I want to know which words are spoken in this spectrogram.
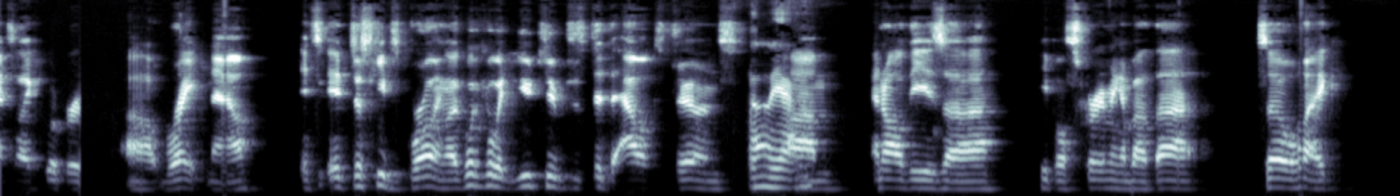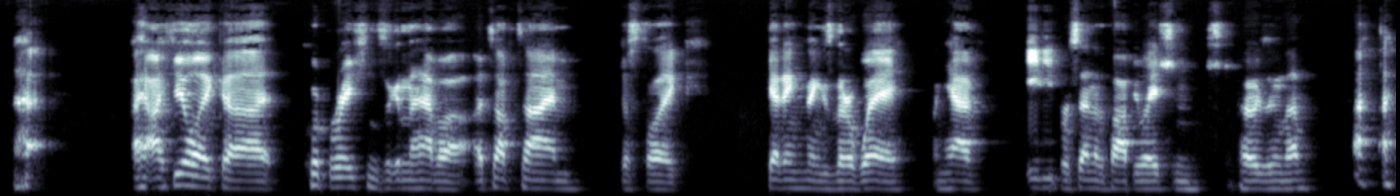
anti corporate uh, right now. It's it just keeps growing. Like look at what YouTube just did to Alex Jones Oh yeah, um, and all these uh, people screaming about that. So like, I, I feel like uh, corporations are gonna have a, a tough time just like getting things their way when you have eighty percent of the population just opposing them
